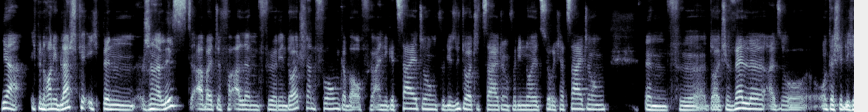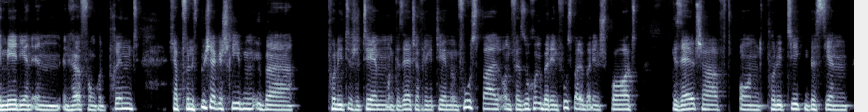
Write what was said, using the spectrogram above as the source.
Ja, ich bin Ronny Blaschke. Ich bin Journalist, arbeite vor allem für den Deutschlandfunk, aber auch für einige Zeitungen, für die Süddeutsche Zeitung, für die Neue Zürcher Zeitung, ähm, für Deutsche Welle, also unterschiedliche Medien in, in Hörfunk und Print. Ich habe fünf Bücher geschrieben über politische Themen und gesellschaftliche Themen im Fußball und versuche über den Fußball, über den Sport, Gesellschaft und Politik ein bisschen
